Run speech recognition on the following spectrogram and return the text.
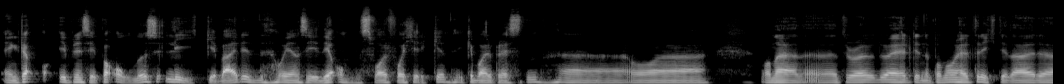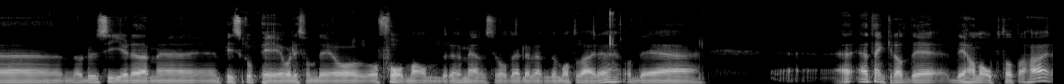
egentlig i prinsippet alles likeverd og gjensidige ansvar for kirken, ikke bare presten. Eh, og, eh, og jeg, tror du er helt inne på noe helt riktig der når du sier det der med piskopé og liksom det å, å få med andre meningsråd eller hvem det måtte være. og det jeg, jeg tenker at det, det, han er opptatt av her,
